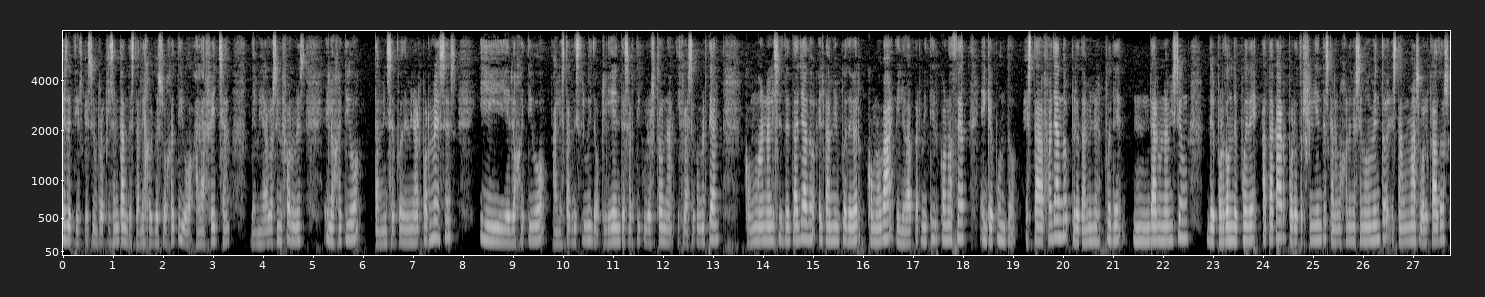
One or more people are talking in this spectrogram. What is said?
Es decir, que si un representante está lejos de su objetivo a la fecha de mirar los informes, el objetivo también se puede mirar por meses y el objetivo, al estar distribuido clientes, artículos, zona y clase comercial, con un análisis detallado, él también puede ver cómo va y le va a permitir conocer en qué punto está fallando, pero también le puede mm, dar una visión de por dónde puede atacar por otros clientes que a lo mejor en ese momento están más volcados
